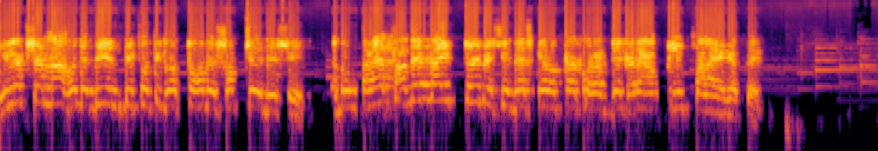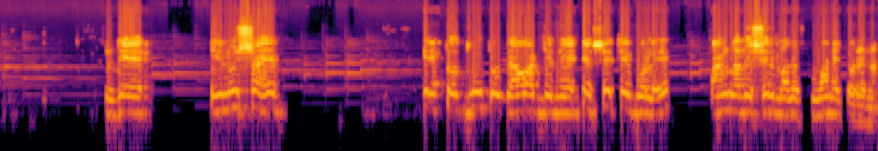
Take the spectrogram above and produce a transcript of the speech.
ইলেকশন না হলে বিএনপি ক্ষতিগ্রস্ত হবে সবচেয়ে বেশি। এবং তাই- তাদের দায়িত্বই বেশি দেশকে রক্ষা করার, যেখানে আওয়ামী পালায় গেছে। যে ইউনুস সাহেব এত দ্রুত যাওয়ার জন্য এসেছে বলে বাংলাদেশের মানুষ মনে করে না।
